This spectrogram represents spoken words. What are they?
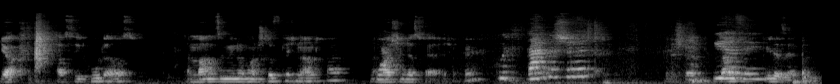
Ja, das sieht gut aus. Dann machen Sie mir nochmal einen schriftlichen Antrag. Dann Ja. mache ich Ihnen das fertig, okay? Gut, Dankeschön. Bitte schön. Wiedersehen. Wiedersehen.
